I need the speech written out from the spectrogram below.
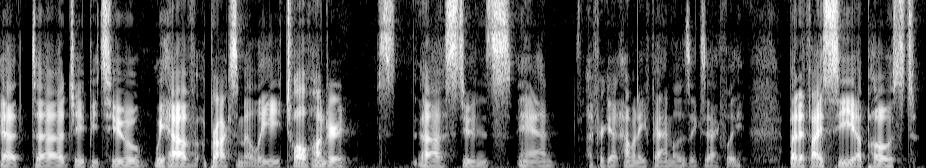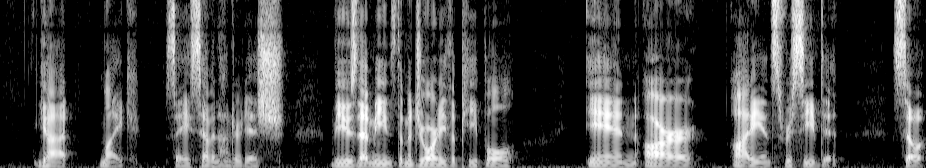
at uh, JP2 we have approximately 1,200 uh, students and I forget how many families exactly, but if I see a post got like say 700 ish views, that means the majority of the people in our audience received it. So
